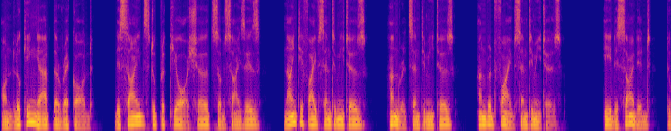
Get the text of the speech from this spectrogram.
on looking at the record, decides to procure shirts of sizes 95 centimeters, 100 centimeters, 105 centimeters. He decided to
